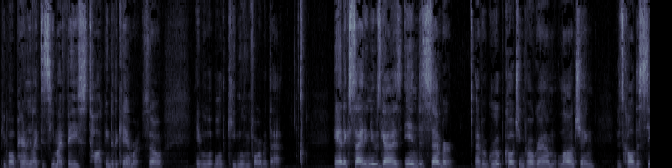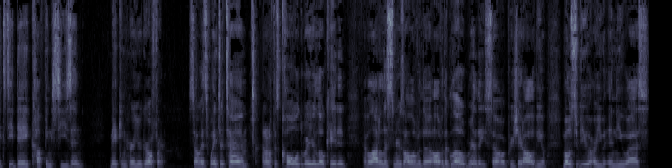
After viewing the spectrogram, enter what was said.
People apparently like to see my face talking to the camera, so maybe we'll, we'll keep moving forward with that. And exciting news, guys! In December, I have a group coaching program launching. It's called the 60 Day Cuffing Season, Making Her Your Girlfriend. So it's winter time. I don't know if it's cold where you're located. I have a lot of listeners all over the all over the globe, really. So appreciate all of you. Most of you are you in the U.S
